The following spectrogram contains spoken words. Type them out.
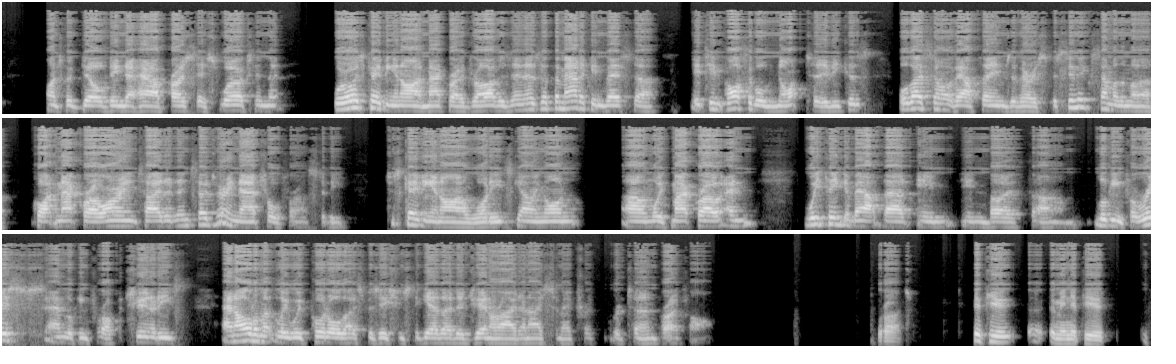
once we've delved into how our process works in that we're always keeping an eye on macro drivers. And as a thematic investor, it's impossible not to because although some of our themes are very specific, some of them are quite macro orientated. And so it's very natural for us to be just keeping an eye on what is going on um, with macro. And we think about that in, in both um, looking for risks and looking for opportunities. And ultimately, we put all those positions together to generate an asymmetric return profile. Right. If you, I mean, if you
